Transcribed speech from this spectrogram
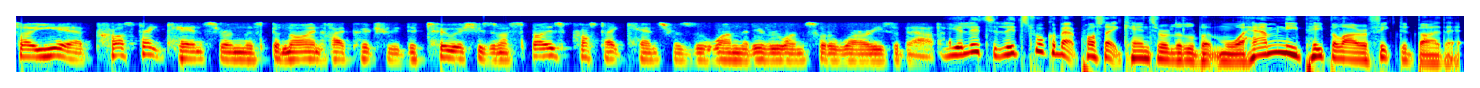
So, yeah, prostate cancer and this benign hypertrophy, the two issues, and I suppose prostate cancer is the one that everyone sort of worries about. Yeah, let's let's talk about prostate cancer a little bit more. How many people are affected by that?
